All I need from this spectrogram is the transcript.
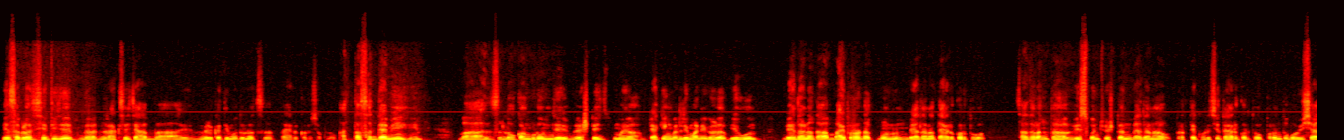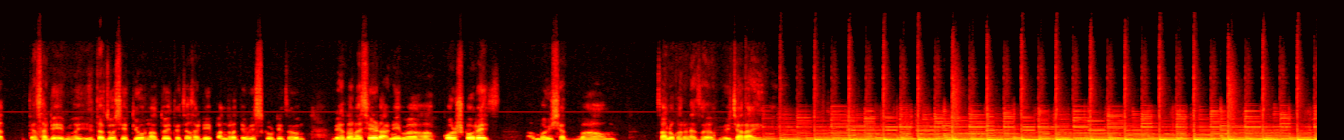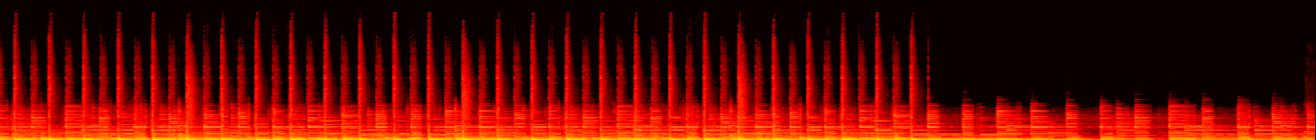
हे सगळं शेतीचे द्राक्षाच्या मिळकतीमधूनच तयार करू शकलो. आत्ता सध्या मी लोकांकडून जे वेस्टेज पॅकिंग मधले मनी गळ घेऊन बेदाणा बाय प्रॉडक्ट म्हणून बेदाणा तयार करतो. साधारणतः वीस पंचवीस टन बेदाणा प्रत्येक वर्षी तयार करतो. परंतु भविष्यात त्यासाठी इथं जो शेतीवर नातोय त्याच्यासाठी पंधरा ते वीस कोटीचं बेदाना शेड आणि कोल्ड स्टोरेज भविष्यात चालू करण्याचा विचार आहे.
